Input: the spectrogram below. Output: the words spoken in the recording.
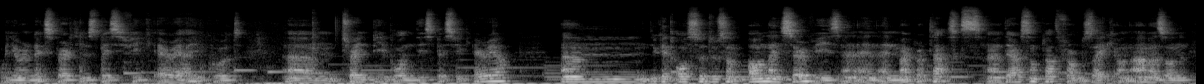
When you're an expert in a specific area, you could um, train people in this specific area. Um, you can also do some online surveys and, and, and macro tasks. Uh, there are some platforms like on Amazon,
